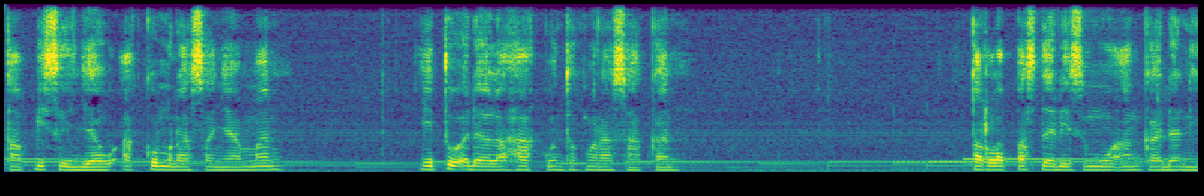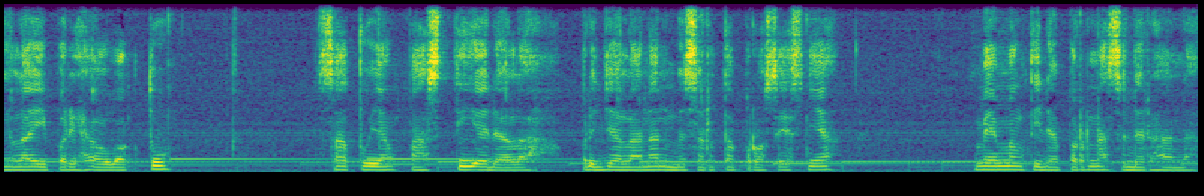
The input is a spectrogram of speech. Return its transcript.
Tapi sejauh aku merasa nyaman, itu adalah hak untuk merasakan. Terlepas dari semua angka dan nilai perihal waktu, satu yang pasti adalah perjalanan beserta prosesnya memang tidak pernah sederhana.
